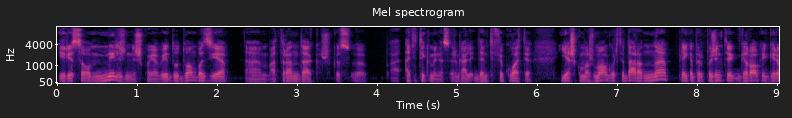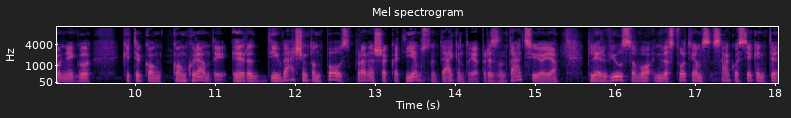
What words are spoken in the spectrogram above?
ir į savo milžiniškoje veidų duombazėje atranda kažkokius e, atitikmenis ir gali identifikuoti ieškomą žmogų ir tai daro, na, reikia pripažinti gerokai geriau negu kiti kon konkurentai. Ir The Washington Post praneša, kad jiems nutekintoje prezentacijoje Clearview savo investuotojams sako siekianti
